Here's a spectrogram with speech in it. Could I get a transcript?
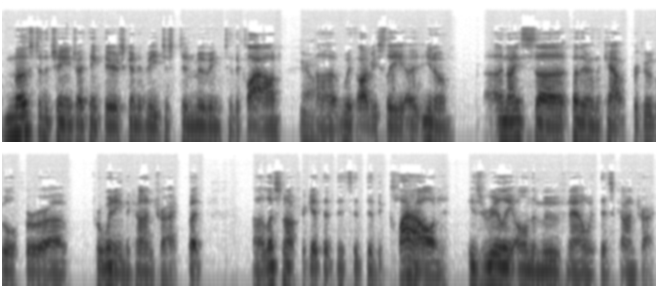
most of the change, I think, there is going to be just in moving to the cloud, yeah. Uh, with obviously, uh, you know, a nice uh, feather in the cap for Google for uh, for winning the contract. But uh, let's not forget that this, the, the cloud is really on the move now with this contract.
